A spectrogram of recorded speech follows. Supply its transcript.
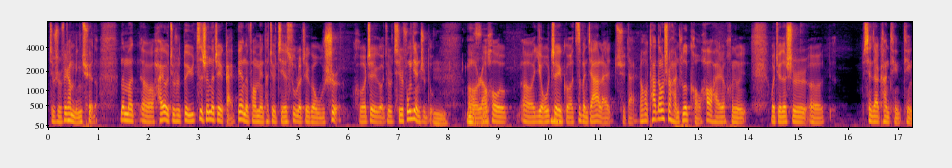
就是非常明确的。那么呃，还有就是对于自身的这个改变的方面，它就结束了这个武士。和这个就是其实封建制度，嗯，呃，然后呃由这个资本家来取代。然后他当时喊出的口号还是很有，我觉得是呃，现在看挺挺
